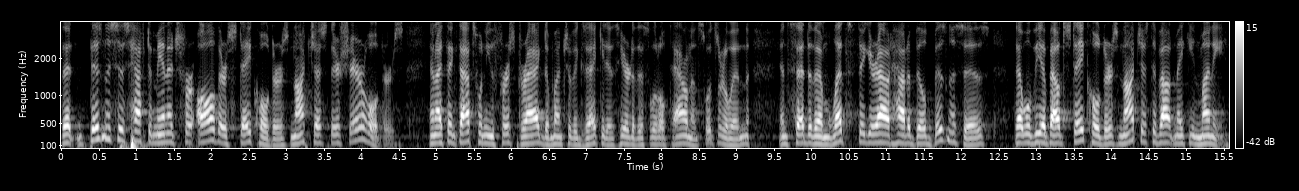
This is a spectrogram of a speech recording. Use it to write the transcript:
That businesses have to manage for all their stakeholders, not just their shareholders. And I think that's when you first dragged a bunch of executives here to this little town in Switzerland and said to them, let's figure out how to build businesses that will be about stakeholders, not just about making money.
